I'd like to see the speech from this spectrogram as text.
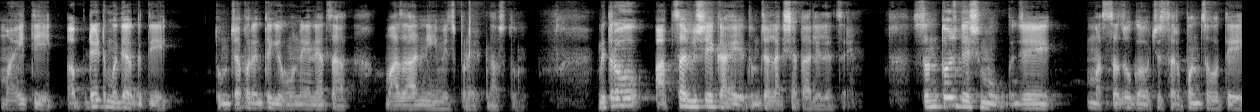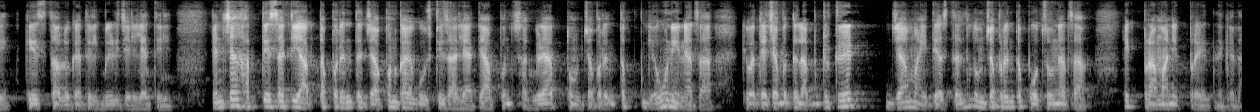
माहिती अपडेटमध्ये अगदी तुमच्यापर्यंत घेऊन येण्याचा माझा नेहमीच प्रयत्न असतो. मित्र हो, आजचा विषय काय आहे तुमच्या लक्षात आलेलाच आहे. संतोष देशमुख जे मस्साजो गावचे सरपंच होते केस तालुक्यातील बीड जिल्ह्यातील यांच्या हत्येसाठी आतापर्यंत ज्या पण काही गोष्टी झाल्या त्या आपण सगळ्या तुमच्यापर्यंत घेऊन येण्याचा किंवा त्याच्याबद्दल अपडेटेड ज्या माहिती असतील त्या तुमच्यापर्यंत पोहोचवण्याचा एक प्रामाणिक प्रयत्न केला.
